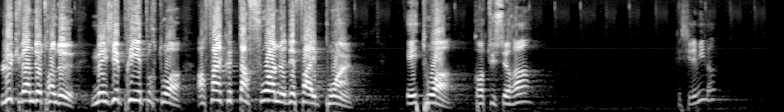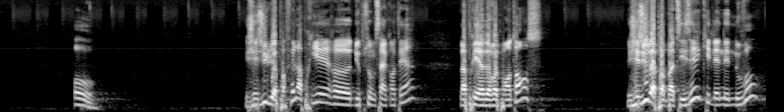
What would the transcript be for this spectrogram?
Luc 22, 32. Mais j'ai prié pour toi, afin que ta foi ne défaille point. Et toi, quand tu seras Qu'est-ce qu'il mis là? Oh Jésus lui a pas fait la prière euh, du psaume 51 La prière de repentance? Jésus l'a pas baptisé, qu'il est né de nouveau?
